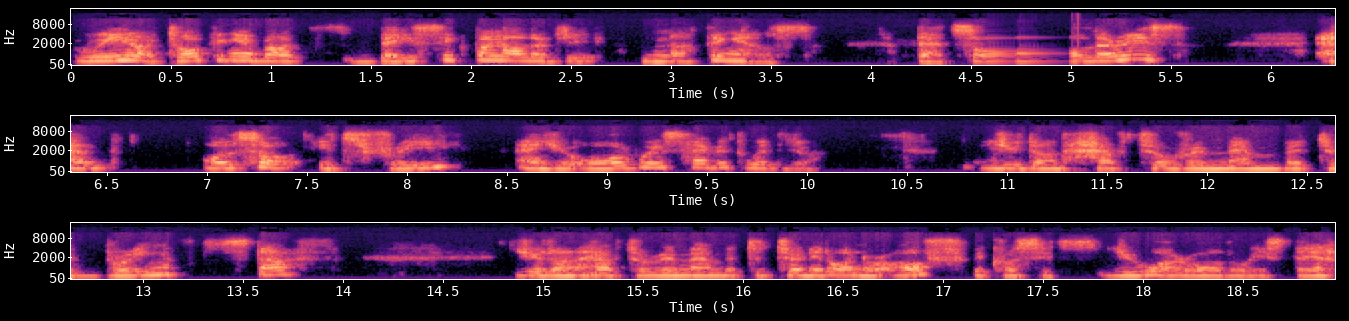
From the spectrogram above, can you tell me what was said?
We are talking about basic biology nothing else. That's all there is. And also, it's free and you always have it with you. You don't have to remember to bring stuff. You don't have to remember to turn it on or off because it's you are always there.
